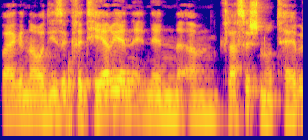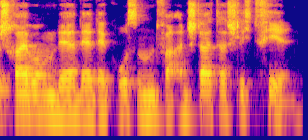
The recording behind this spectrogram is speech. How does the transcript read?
weil genau diese Kriterien in den ähm, klassischen Hotelbeschreibungen der, der, der großen Veranstalter schlicht fehlen.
